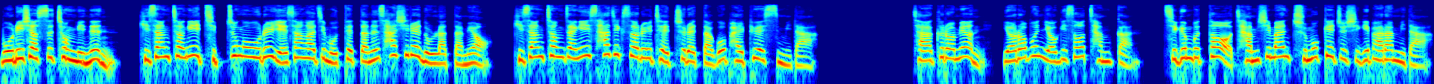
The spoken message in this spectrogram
모리셔스 총리는 기상청이 집중호우를 예상하지 못했다는 사실에 놀랐다며 기상청장이 사직서를 제출했다고 발표했습니다. 자, 그러면 여러분 여기서 잠깐, 지금부터 잠시만 주목해 주시기 바랍니다.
